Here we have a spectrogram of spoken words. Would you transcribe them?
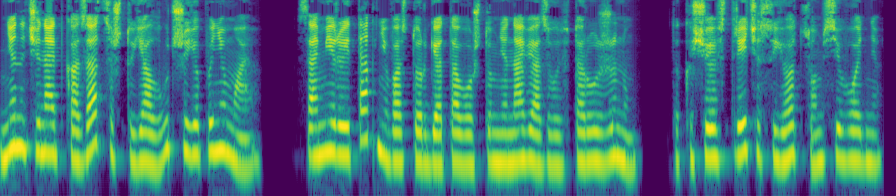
Мне начинает казаться, что я лучше ее понимаю. Самира и так не в восторге от того, что мне навязывают вторую жену, так еще и встреча с ее отцом сегодня.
